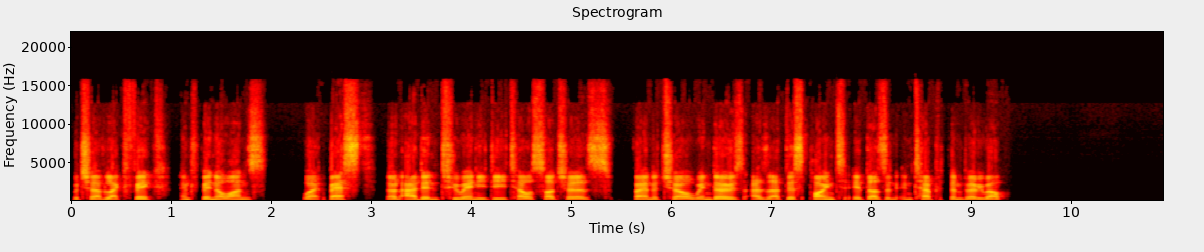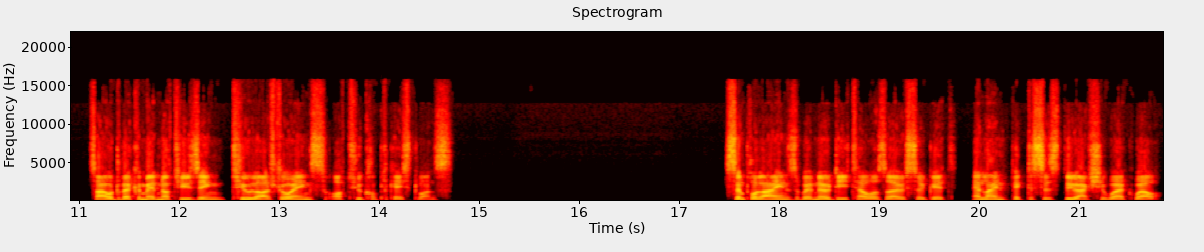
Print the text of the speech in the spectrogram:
which have like thick and thinner ones, work best. Don't add in too many details such as furniture or windows, as at this point, it doesn't interpret them very well. So I would recommend not using too large drawings or too complicated ones. Simple lines with no details are also good, and line pictuses do actually work well.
